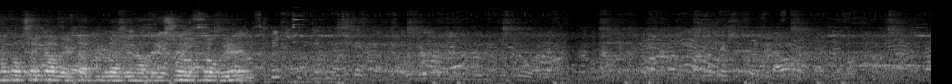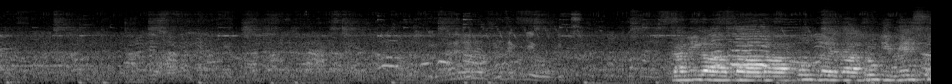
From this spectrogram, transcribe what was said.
No to czekamy w takim razie na te trzy osoby. Kamila na pudle na drugim miejscu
